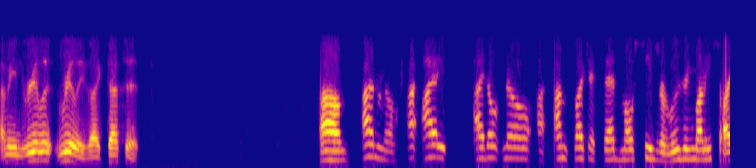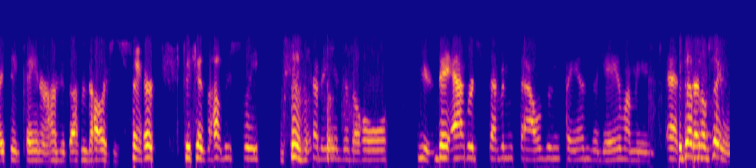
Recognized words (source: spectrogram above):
I mean, really, really, like that's it. Um, I don't know. I I, I don't know. I, I'm like I said, most teams are losing money, so I think paying her a hundred thousand dollars is fair because obviously cutting into the whole. You, they average seven thousand fans a game. I mean, at But that's what I'm saying.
